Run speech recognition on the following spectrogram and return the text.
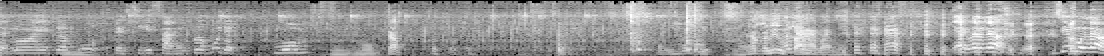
จากหน้อย เพื่อผู้เป็นสีสัน เพื่อผู้จะมุมอืมหมกับ วันนี้เขาปิดเฮาก็ลืมปลาบัดนี้แกงแล้วแล้วเสียหมดแล้ว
